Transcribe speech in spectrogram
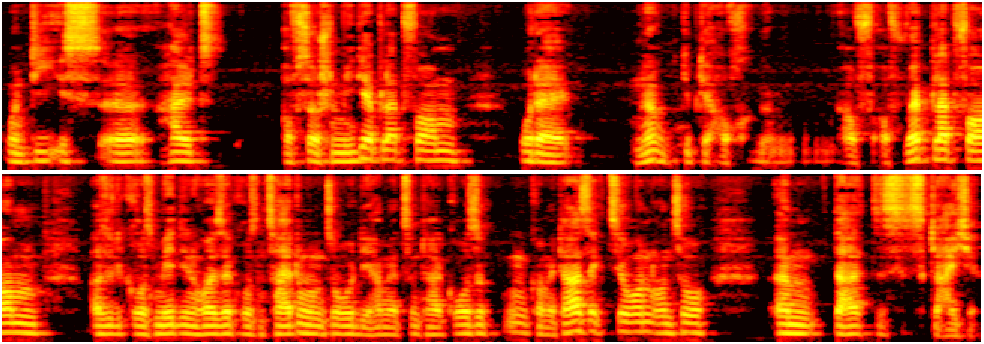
und die ist äh, halt auf Social-Media-Plattformen oder ne, gibt ja auch ähm, auf, auf Web-Plattformen also die großen Medienhäuser, großen Zeitungen und so, die haben ja zum Teil große hm, Kommentarsektionen und so. Ähm, da, das ist das Gleiche.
